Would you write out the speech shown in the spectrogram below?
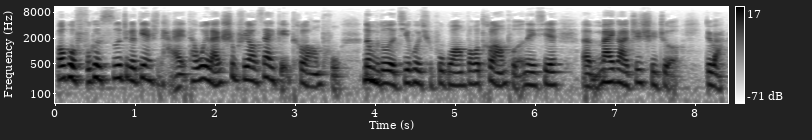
包括福克斯这个电视台，它未来是不是要再给特朗普那么多的机会去曝光？包括特朗普的那些呃 mega 支持者，对吧？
